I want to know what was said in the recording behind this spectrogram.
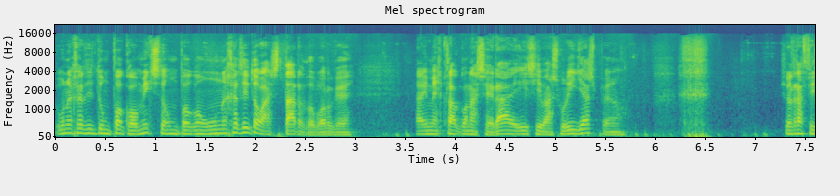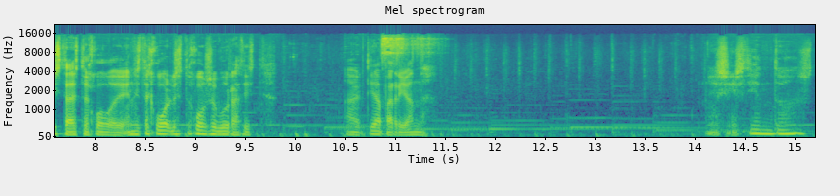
Un ejército un poco mixto, un poco un ejército bastardo, porque ahí mezclado con aserais y basurillas, pero... soy racista de este juego. En este juego, en este juego soy muy racista. A ver, tira para arriba, anda. 600.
